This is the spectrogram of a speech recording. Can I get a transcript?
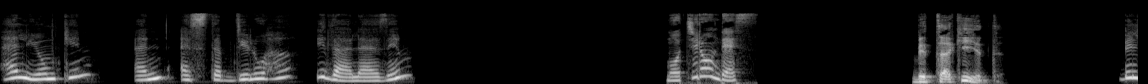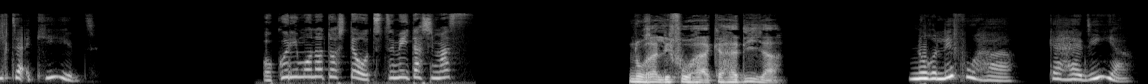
هل يمكن أن أستبدلها إذا لازم؟ もちろんです。 بالتأكيد بالتأكيد 贈り物としてお包みいたします。 نغلفها كهدية نغلفها كهدية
